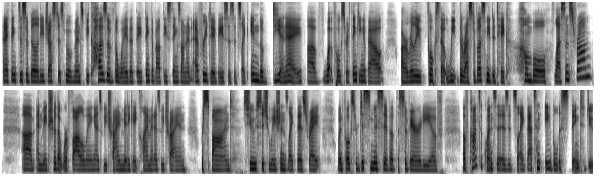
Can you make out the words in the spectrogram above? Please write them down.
And I think disability justice movements, because of the way that they think about these things on an everyday basis, it's like in the DNA of what folks are thinking about are really folks that we, the rest of us, need to take humble lessons from um, and make sure that we're following as we try and mitigate climate, as we try and respond to situations like this, right? When folks are dismissive of the severity of, of consequences, it's like that's an ableist thing to do.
